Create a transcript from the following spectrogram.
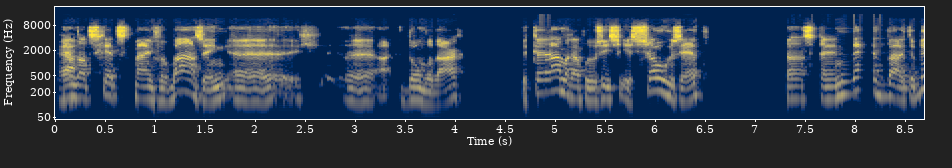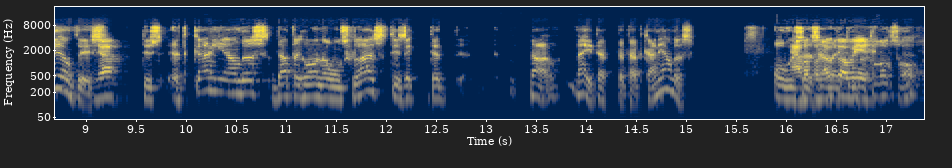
Ja. En dat schetst mijn verbazing uh, uh, donderdag. De camerapositie is zo gezet dat ze net buiten beeld is. Ja. Dus het kan niet anders dat er gewoon naar ons geluisterd is. Dat, dat, nou, nee, dat, dat, dat kan niet anders. Overigens, ja, daar zijn we weer... trots op.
